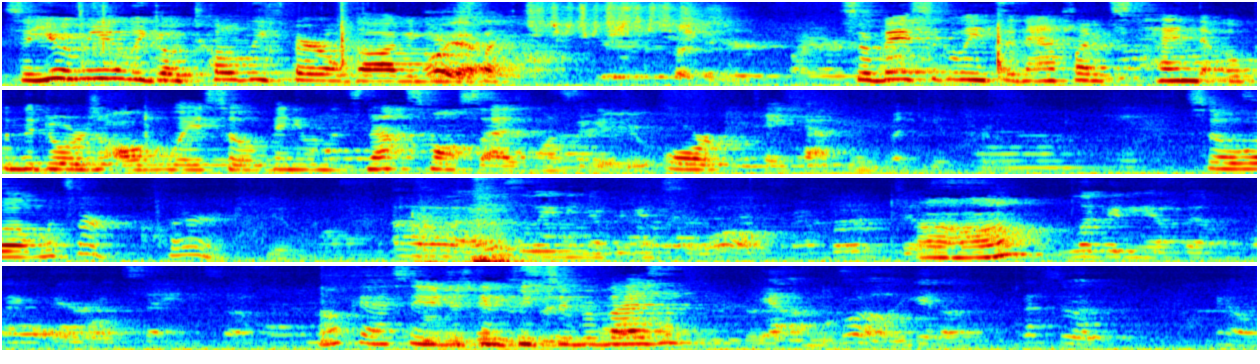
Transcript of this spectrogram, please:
So you immediately go totally feral dog and you're Oh, yeah. just like. So basically, it's an athletics 10 to open the doors all the way so if anyone that's not small size wants to get through, or take half movement to get through. So, uh, what's our cleric doing? Uh, I was leaning up against the wall, remember? Just Uh huh. looking at them like they're insane. So, Okay, so you're just gonna keep supervising? yeah, well, you know, that's what, you know,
